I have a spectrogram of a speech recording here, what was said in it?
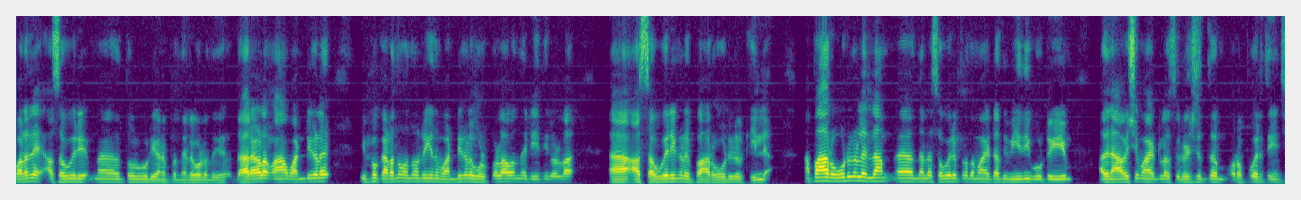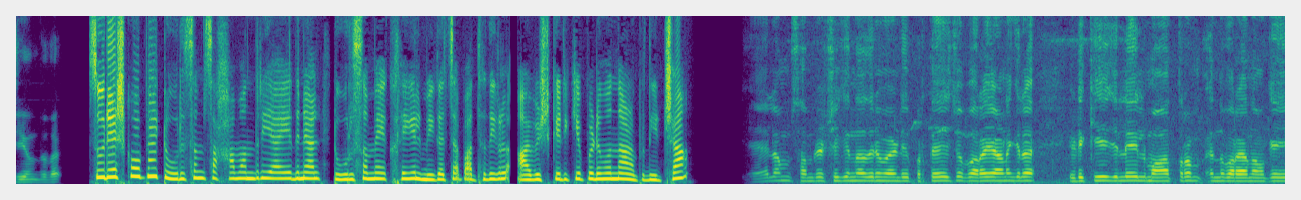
വളരെ അസൗകര്യത്തോടു കൂടിയാണ് ഇപ്പോൾ നിലകൊള്ളുന്നത്. ധാരാളം ആ വണ്ടികൾ ഇപ്പോൾ കടന്നു വന്നുകൊണ്ടിരിക്കുന്ന വണ്ടികൾ ഉൾക്കൊള്ളാവുന്ന രീതിയിലുള്ള ആ സൗകര്യങ്ങൾ ഇപ്പോൾ ആ റോഡുകൾക്കില്ല. അപ്പോൾ ആ റോഡുകളെല്ലാം നല്ല സൗകര്യപ്രദമായിട്ട് അത് വീതി കൂട്ടുകയും അതിനാവശ്യമായിട്ടുള്ള സുരക്ഷിതത്വം ഉറപ്പുവരുത്തുകയും ചെയ്യുന്നത് സുരേഷ് ഗോപി ടൂറിസം സഹമന്ത്രിയായതിനാൽ ടൂറിസം മേഖലയിൽ മികച്ച പദ്ധതികൾ ആവിഷ്കരിക്കപ്പെടുമെന്നാണ് പ്രതീക്ഷ. ഏലം സംരക്ഷിക്കുന്നതിന് വേണ്ടി പ്രത്യേകിച്ച് പറയുകയാണെങ്കിൽ ഇടുക്കി ജില്ലയിൽ മാത്രം എന്ന് പറയാം നമുക്ക് ഈ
